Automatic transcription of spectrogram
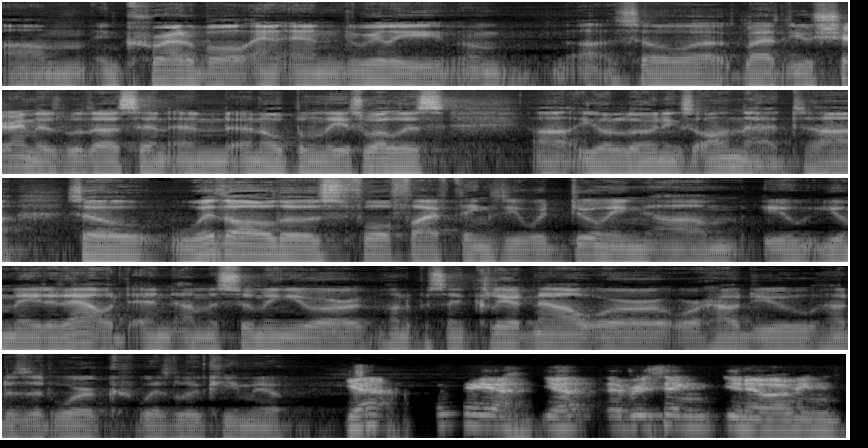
Um, incredible and, and really um, uh, so uh, glad you're sharing this with us and, and, and openly as well as uh, your learnings on that. Uh, so, with all those four or five things you were doing, um, you you made it out, and I'm assuming you are 100% cleared now, or or how do you how does it work with leukemia? Yeah, yeah, yeah. Everything, you know. I mean,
